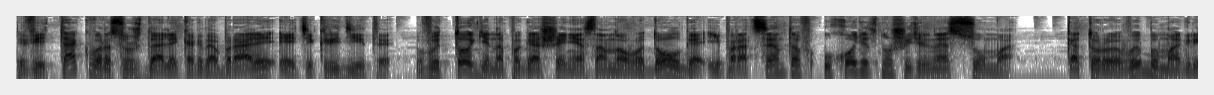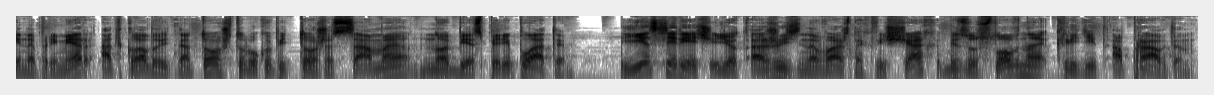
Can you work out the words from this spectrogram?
Ведь так вы рассуждали, когда брали эти кредиты. В итоге на погашение основного долга и процентов уходит внушительная сумма, которую вы бы могли, например, откладывать на то, чтобы купить то же самое, но без переплаты. Если речь идет о жизненно важных вещах, безусловно, кредит оправдан.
